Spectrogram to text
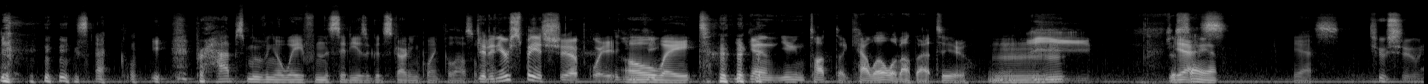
exactly. Perhaps moving away from the city is a good starting point, Colossal. get in your spaceship. Wait. Oh wait. You can you can talk to Kal-El about that too. Yee. Just yes. Yes. Too soon.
